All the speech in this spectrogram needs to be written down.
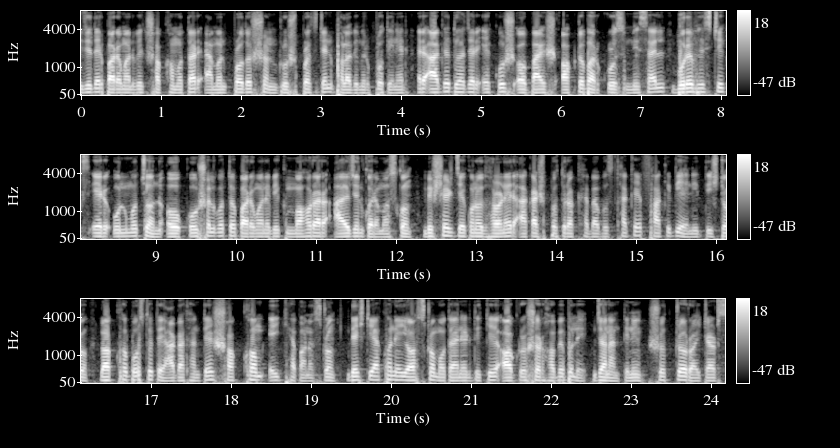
নিজেদের পারমাণবিক সক্ষমতার এমন প্রদর্শন রুশ প্রেসিডেন্ট ভলাদিমির পুতিনের। এর আগে দু হাজার একুশ ও বাইশ অক্টোবর ক্রুজ মিসাইল, বুরেভিস্টিক্স এর উন্মোচন ও কৌশলগত পারমাণবিক মহড়ার আয়োজন করে মস্কো। বিশ্বের যে কোনো ধরনের আকাশ প্রতিরক্ষা ব্যবস্থাকে ফাঁকি দিয়ে নির্দিষ্ট লক্ষ্যবস্তুতে আঘাত হানতে সক্ষম এই ক্ষেপণাস্ত্র। দেশটি এখন এই অস্ত্র মোতায়েনের দিকে অগ্রসর হবে বলে জানান তিনি। সূত্র রয়টার্স।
